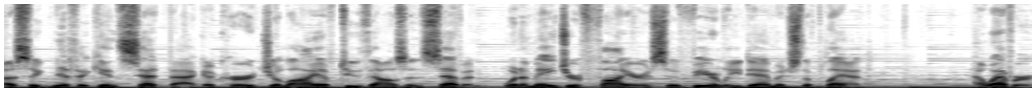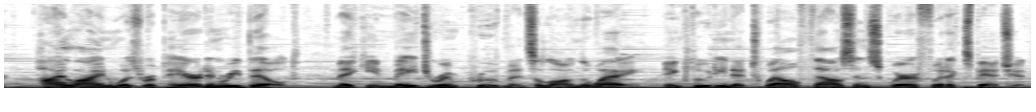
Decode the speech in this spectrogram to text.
A significant setback occurred July of 2007 when a major fire severely damaged the plant. However, Highline was repaired and rebuilt, making major improvements along the way, including a 12,000 square foot expansion.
